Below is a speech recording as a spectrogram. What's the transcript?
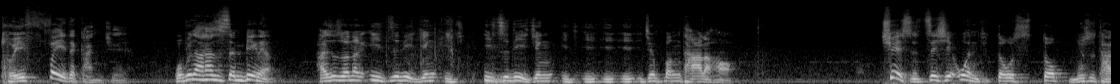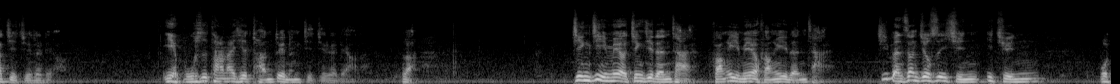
颓废的感觉，我不知道他是生病了。还是说那个意志力已经已意志力已经已已已已已经崩塌了哈？确实这些问题都是都不是他解决得了，也不是他那些团队能解决得了，是吧？经济没有经济人才，防疫没有防疫人才，基本上就是一群一群，我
